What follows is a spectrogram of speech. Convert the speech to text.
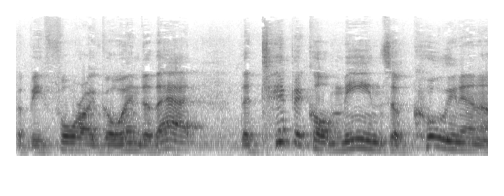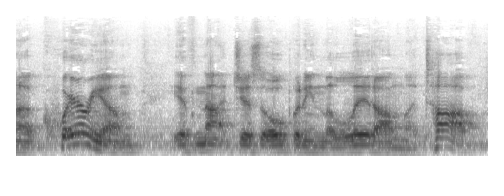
But before I go into that, the typical means of cooling in an aquarium, if not just opening the lid on the top,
